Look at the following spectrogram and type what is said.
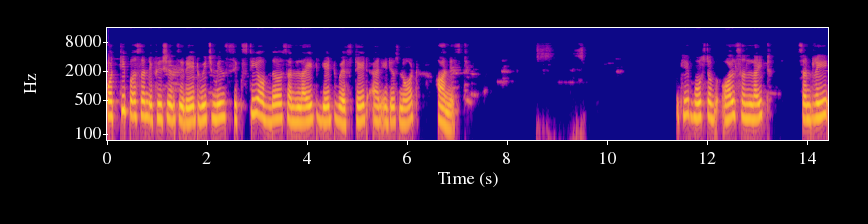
40% efficiency rate which means 60 of the sunlight get wasted and it is not harnessed. Okay most of all sunlight sun ray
